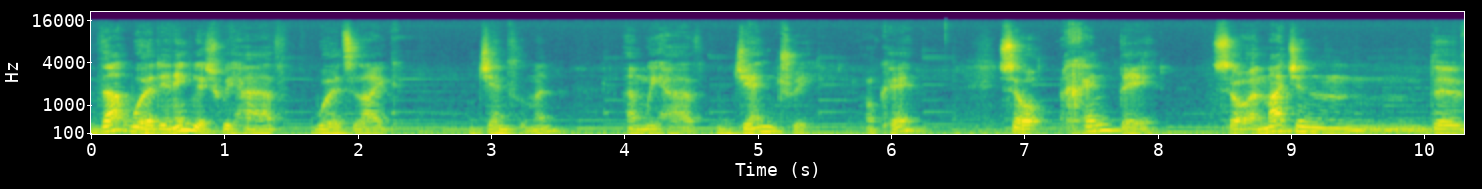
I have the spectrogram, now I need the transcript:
that word in English, we have words like gentleman and we have gentry, okay? So, gente, so imagine the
